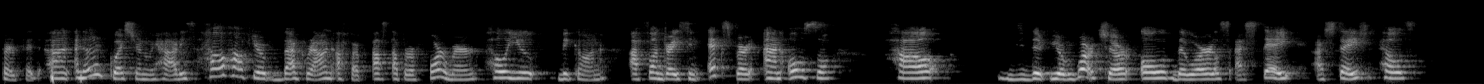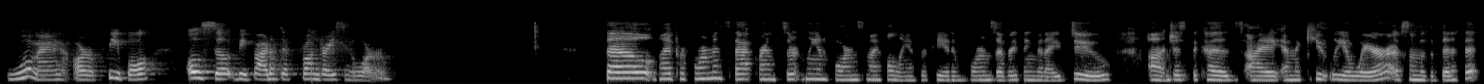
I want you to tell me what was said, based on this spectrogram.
Perfect. And another question we had is how have your background as a, performer helped you become a fundraising expert and also how the, your workshop, All the World's a Stage, a stage helps women or people also be part of the fundraising world? So my performance background certainly informs my philanthropy. It informs everything that I do, uh, just because I am acutely aware of some of the benefits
